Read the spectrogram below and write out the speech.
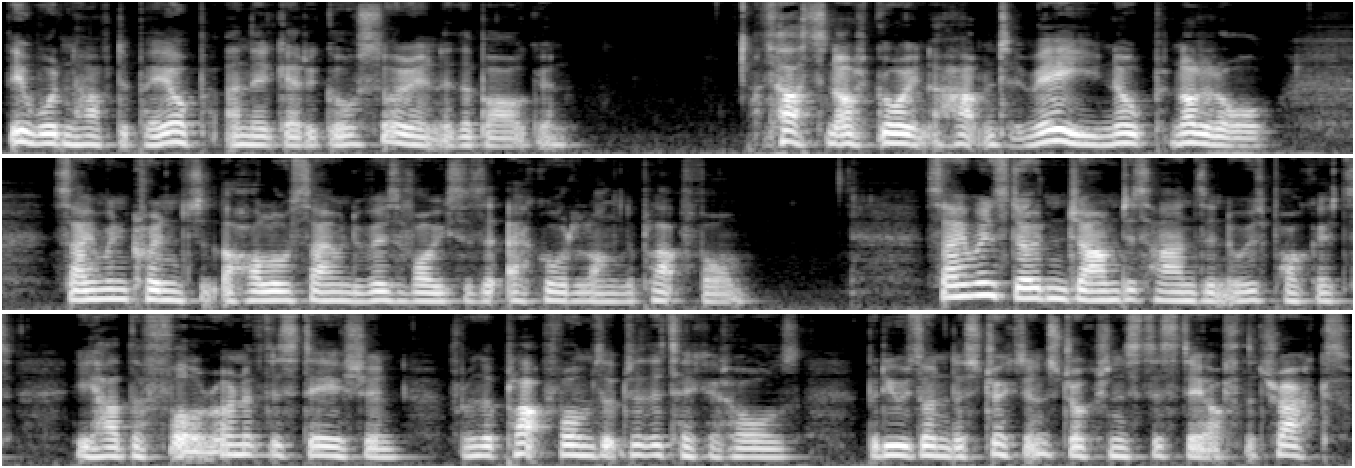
they wouldn't have to pay up and they'd get a ghost story into the bargain. That's not going to happen to me. Nope, not at all. Simon cringed at the hollow sound of his voice as it echoed along the platform. Simon stood and jammed his hands into his pockets. He had the full run of the station, from the platforms up to the ticket halls, but he was under strict instructions to stay off the tracks.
